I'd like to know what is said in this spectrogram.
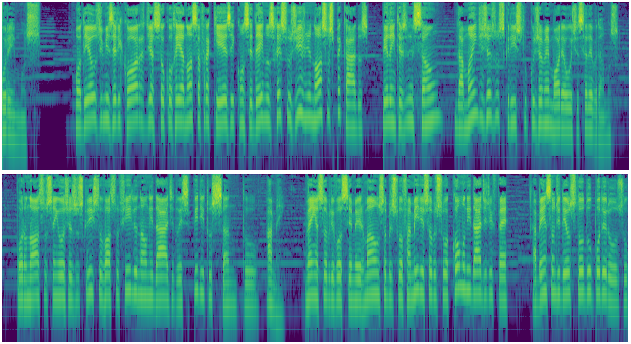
Oremos. Ó Deus de misericórdia, socorrei a nossa fraqueza e concedei-nos ressurgir de nossos pecados pela intercessão da Mãe de Jesus Cristo, cuja memória hoje celebramos. Por nosso Senhor Jesus Cristo, vosso Filho, na unidade do Espírito Santo. Amém. Venha sobre você, meu irmão, sobre sua família e sobre sua comunidade de fé. A bênção de Deus Todo-Poderoso,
